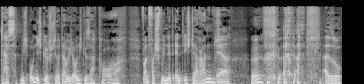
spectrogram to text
Das hat mich auch nicht gestört. Da habe ich auch nicht gesagt, boah, wann verschwindet endlich der Rand? Ja. Ne? also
